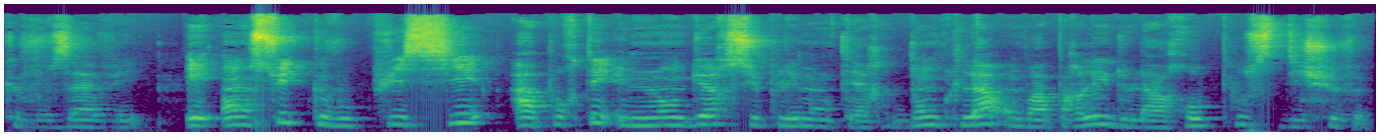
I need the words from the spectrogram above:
que vous avez et ensuite que vous puissiez apporter une longueur supplémentaire. Donc là, on va parler de la repousse des cheveux.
